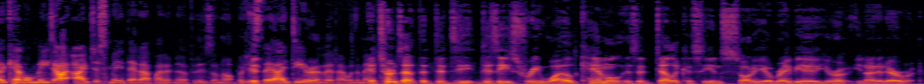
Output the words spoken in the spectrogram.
uh, camel meat. I, I just made that up. I don't know if it is or not, but just It- the idea of it, I would imagine. It turns out that the dise- disease-free wild camel is a delicacy in Saudi Arabia, Euro- United Arab,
